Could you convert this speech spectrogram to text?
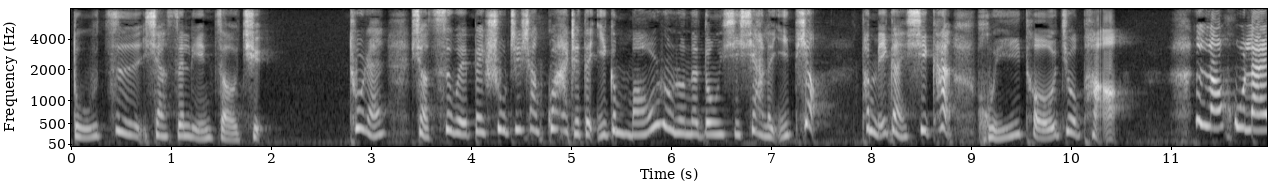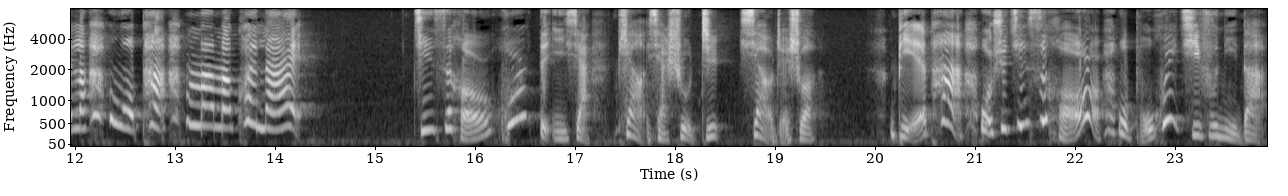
独自向森林走去。突然，小刺猬被树枝上挂着的一个毛茸茸的东西吓了一跳，它没敢细看，回头就跑。老虎来了，我怕！妈妈，快来！金丝猴“呼”的一下跳下树枝，笑着说：“别怕，我是金丝猴，我不会欺负你的。”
